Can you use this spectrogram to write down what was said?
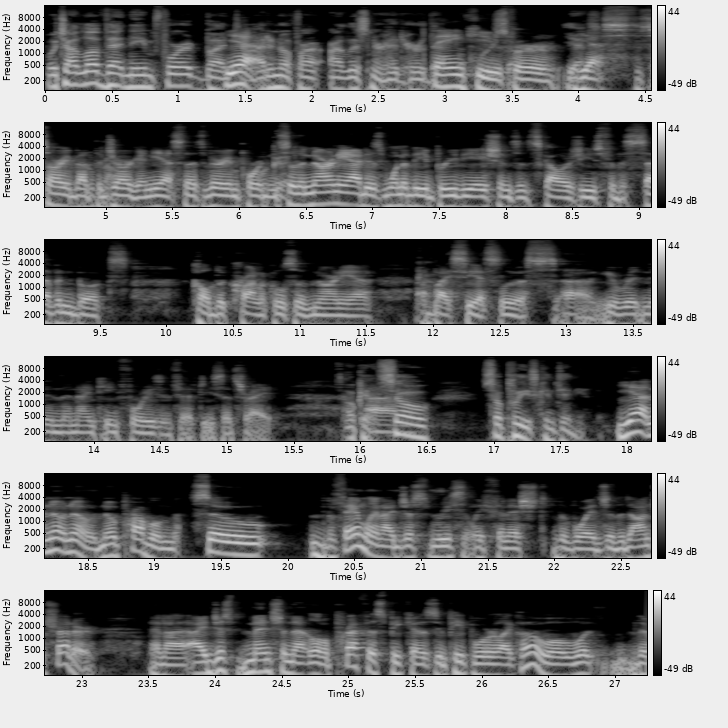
which I love that name for it, but yeah. Uh, I don't know if our, our listener had heard that. Thank before, you so, for yes. yes. Sorry about no the problem. jargon. Yes, that's very important. Okay. So the Narniad is one of the abbreviations that scholars use for the seven books called the Chronicles of Narnia. By C.S. Lewis. Uh, you're written in the 1940s and 50s. That's right. Okay, um, so so please continue. Yeah, no, no, no problem. So the family and I just recently finished The Voyage of the Dawn Treader. And I, I, just mentioned that little preface because people were like, "Oh, well, what?" They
